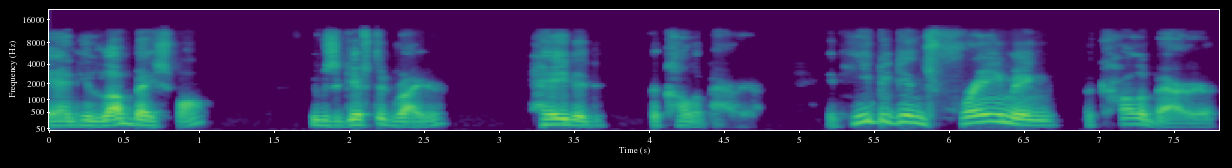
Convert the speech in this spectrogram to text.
And he loved baseball. He was a gifted writer, hated the color barrier. And he begins framing the color barrier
